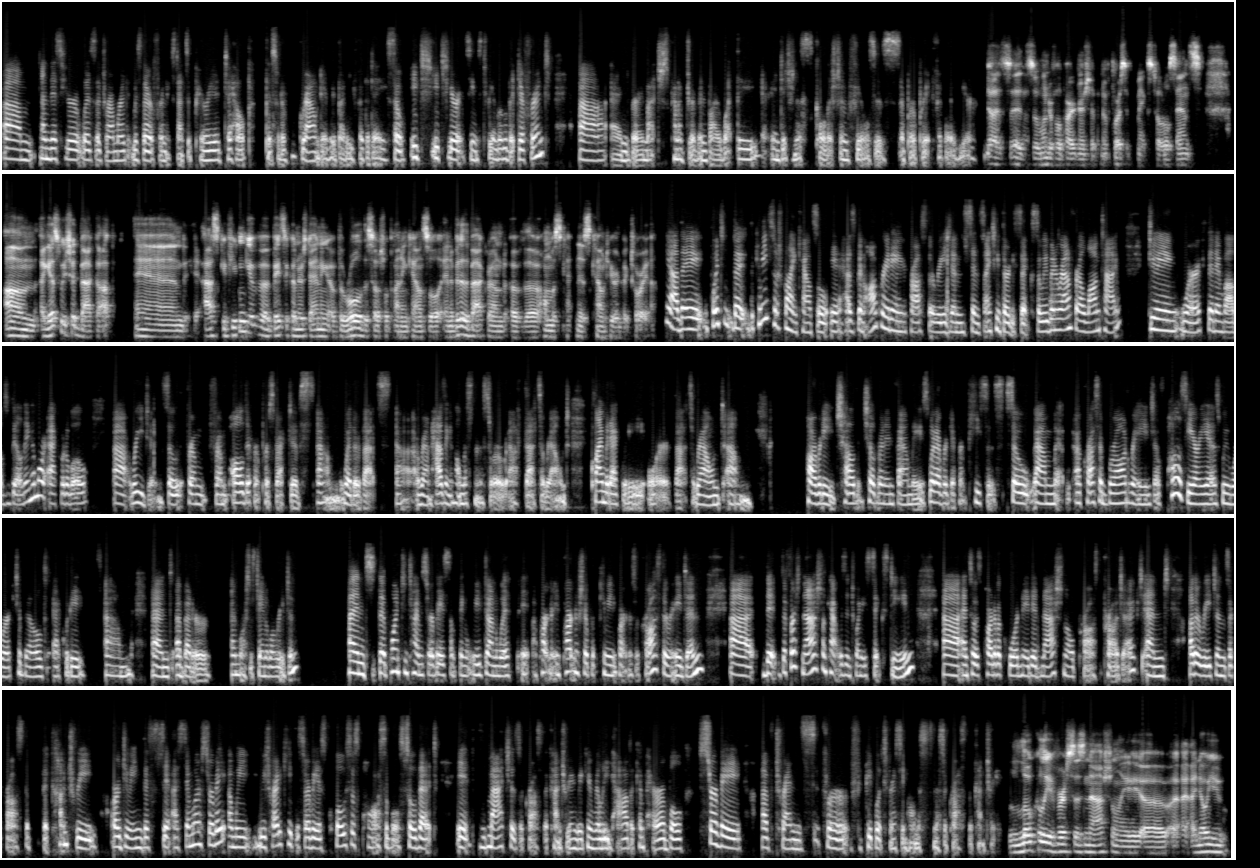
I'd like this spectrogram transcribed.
Um, and this year it was a drummer that was there for an extensive period to help sort of ground everybody for the day. So each each year it seems to be a little bit different uh, and very much kind of driven by what the Indigenous Coalition feels is appropriate for the year. No, it's, it's a wonderful partnership, and of course, it makes total sense. Um, I guess we should back up and ask if you can give a basic understanding of the role of the Social Planning Council and a bit of the background of the homelessness count here in Victoria. Yeah, they the, the Community Social Planning Council it has been operating across the region since 1936. So we've been around for a long time doing work that involves building a more equitable uh, region. So from from all different perspectives, um, whether that's uh, around housing and homelessness, or if that's around climate equity, or that's around um, poverty, child, children and families, whatever different pieces. So um, across a broad range of policy areas, we work to build equity um, and a better and more sustainable region. And the point in time survey is something we've done with a partner in partnership with community partners across the region. Uh, the, the first national count was in 2016. Uh, and so it's part of a coordinated national pro- project and other regions across the, the country are doing this a similar survey. And we, we try to keep the survey as close as possible so that it matches across the country and we can really have a comparable survey of trends for, for people experiencing homelessness across the country. Locally versus nationally, uh, I, I know you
